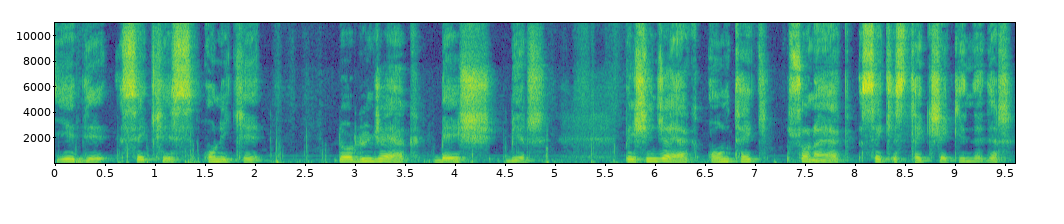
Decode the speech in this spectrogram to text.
7, 8, 12. Dördüncü ayak 5, 1. Beşinci ayak 10 tek, son ayak 8 tek şeklindedir.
